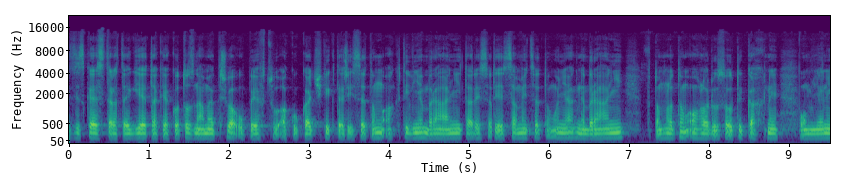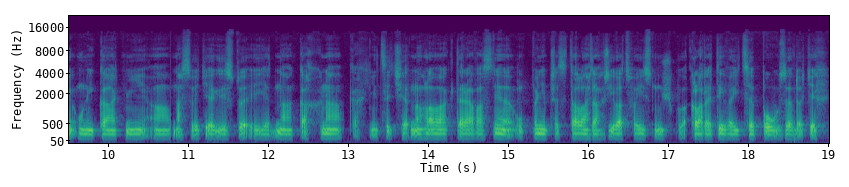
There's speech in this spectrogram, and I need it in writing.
antiparazitické strategie, tak jako to známe třeba u pěvců a kukačky, kteří se tomu aktivně brání. Tady se ty samice tomu nějak nebrání. V tomhle ohledu jsou ty kachny poměrně unikátní a na světě existuje i jedna kachna, kachnice černohlava, která vlastně úplně přestala zahřívat svoji snužku a klade ty vejce pouze do těch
